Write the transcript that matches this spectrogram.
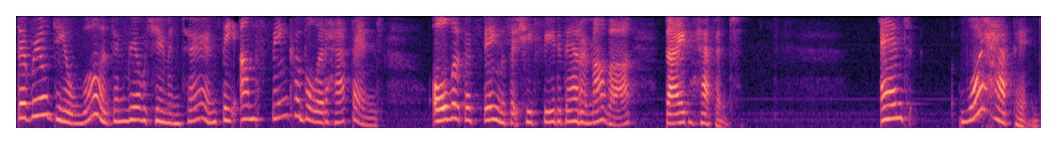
the real deal was, in real human terms, the unthinkable had happened. All of the things that she'd feared about her mother, they'd happened. And what happened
